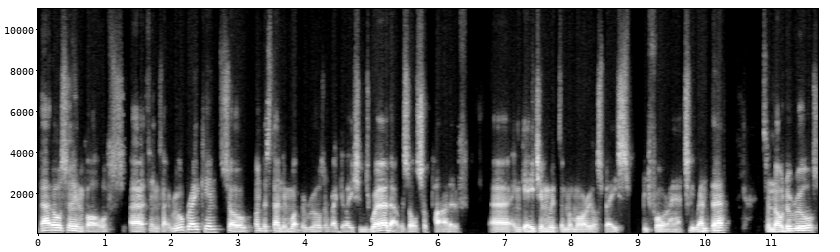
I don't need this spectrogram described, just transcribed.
that also involves uh, things like rule breaking. So understanding what the rules and regulations were, that was also part of uh, engaging with the memorial space before I actually went there to know the rules.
